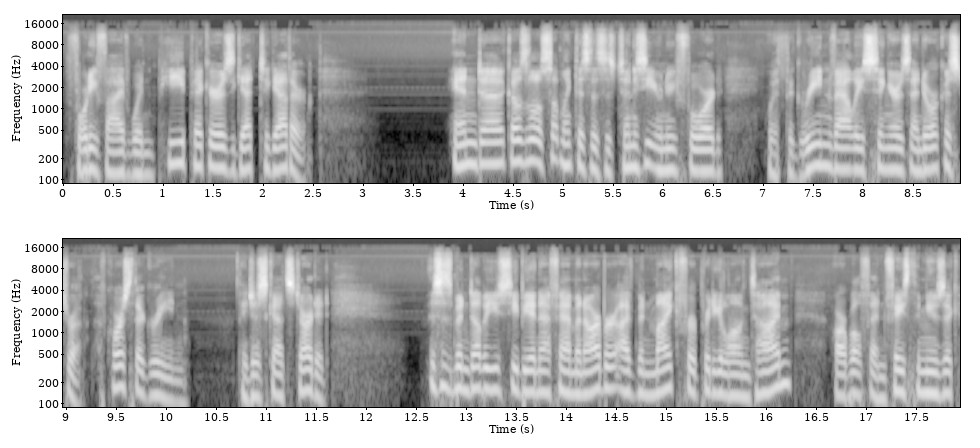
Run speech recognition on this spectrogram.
45 When Pea Pickers Get Together. And uh, it goes a little something like this. This is Tennessee Ernie Ford with the Green Valley Singers and Orchestra. Of course, they're green. They just got started. This has been WCBN FM Ann Arbor. I've been Mike for a pretty long time. Arwolf and Face the Music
